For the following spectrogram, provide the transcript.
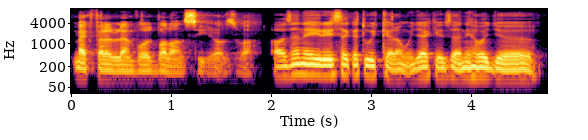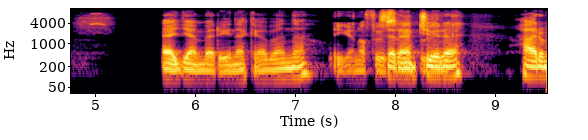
megfelelően volt balanszírozva. A zenei részeket úgy kell amúgy elképzelni, hogy egy ember énekel benne. Igen, a Szerencsére három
